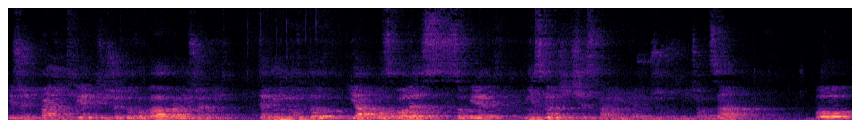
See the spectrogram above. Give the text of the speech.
jeżeli Pani twierdzi, że dochowała Pani wszelkich terminów, to ja pozwolę sobie nie zgodzić się z Panią, Pani Przewodnicząca, bo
